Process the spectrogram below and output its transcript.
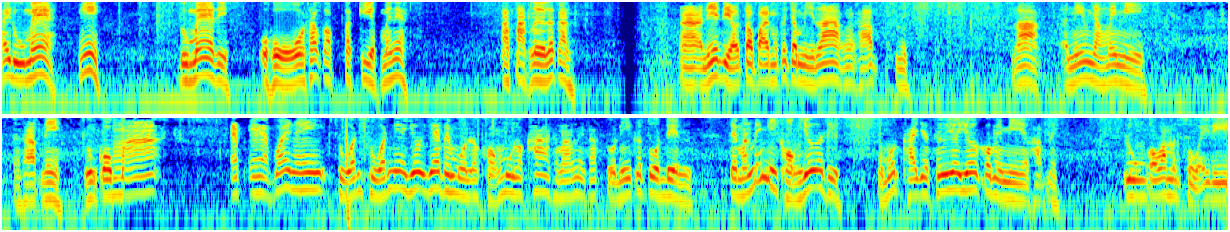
ให้ดูแม่ นี่ ดูแม่ดิโอ้โห เท่ากับตะเกียบไหมเนี่ยอะตัดเลยแล้วกัน อ่าอันนี้เดี๋ยวต่อไปมันก็จะมีรากนะครับนี่ราก อันนี้ยังไม่มีนะครับ นี่ลุงกรมมาแอบแอบไว้ในสวนสวนเนี่ยเยอะแยะไปหมดแล้วของมูลค่าทั้งนั้นเลยครับ ตัวนี้ก็ตัวเด่น แต่มันไม่มีของเยอะสิสมมติใครจะซื้อเยอะๆก็ไม่มีครับนี่ ลุงก็ว่ามันสวยดี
